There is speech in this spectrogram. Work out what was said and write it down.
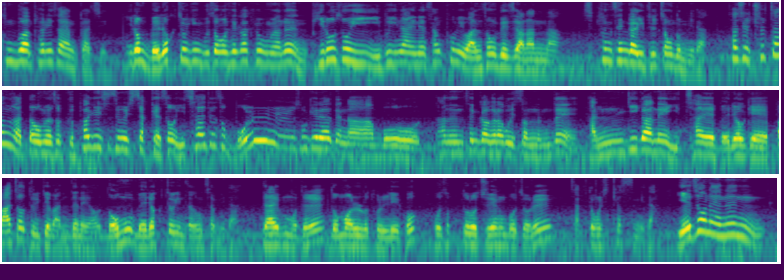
풍부한 편의사양까지 이런 매력적인 구성을 생각해 보면은 비로소 이 EV9의 상품이 완성되지 않았나 싶은 생각이 들 정도입니다. 사실 출장을 갔다 오면서 급하게 시승을 시작해서 이 차에 대해서 뭘 소개를 해야 되나 뭐 하는 생각을 하고 있었는데 단기간에 이 차의 매력에 빠져들게 만드네요. 너무 매력적인 자동차입니다. 드라이브 모드를 노멀로 돌리고 고속도로 주행 보조를 작동을 시켰습니다. 예전에는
